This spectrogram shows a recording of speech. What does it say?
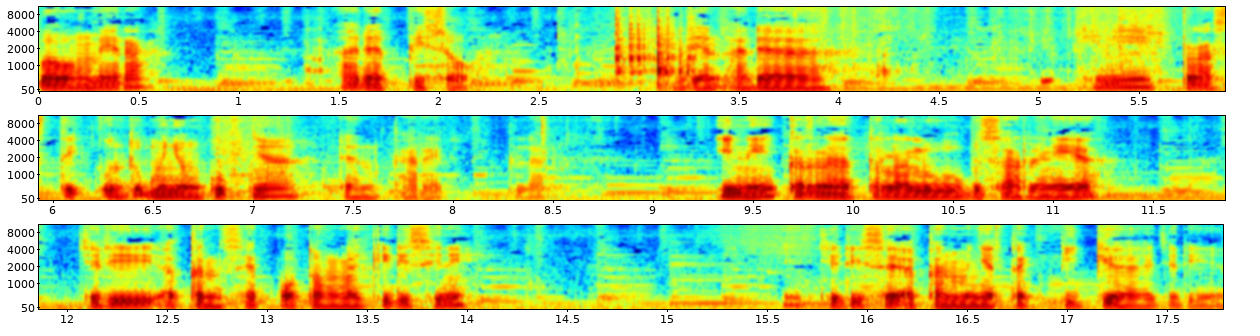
bawang merah. Ada pisau. Kemudian ada ini plastik untuk menyungkupnya dan karet gelap ini karena terlalu besar ini ya. Jadi akan saya potong lagi di sini. Jadi saya akan menyetek tiga jadinya.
